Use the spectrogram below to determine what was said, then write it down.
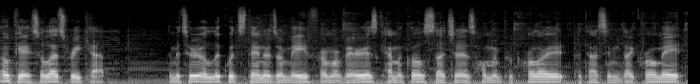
Okay, so let's recap. The material liquid standards are made from are various chemicals such as holmium perchlorate, potassium dichromate.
